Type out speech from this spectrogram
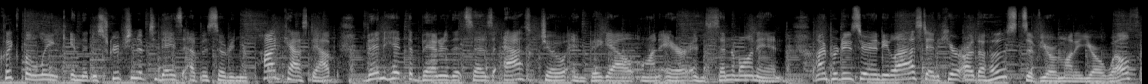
Click the link in the description of today's episode in your podcast app, then hit the banner that says Ask Joe and Big Al on air and send them on in. I'm producer Andy Last, and here are the hosts of Your Money, Your Wealth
